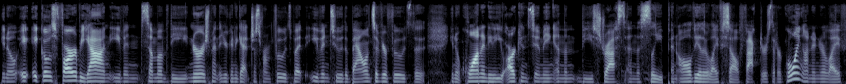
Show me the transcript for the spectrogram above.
you know it, it goes far beyond even some of the nourishment that you're going to get just from foods but even to the balance of your foods the you know quantity that you are consuming and then the stress and the sleep and all the other lifestyle factors that are going on in your life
